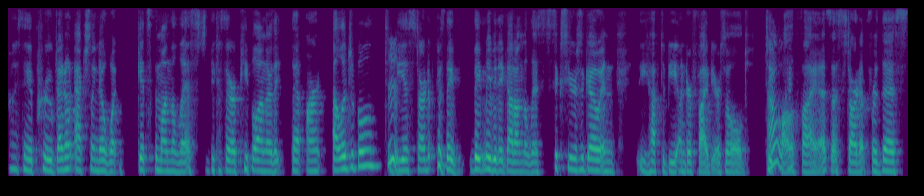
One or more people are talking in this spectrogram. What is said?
When I say approved, I don't actually know what gets them on the list because there are people on there that, that aren't eligible to mm. be a startup because they they maybe they got on the list six years ago and you have to be under five years old to Oh, okay. qualify as a startup for this.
